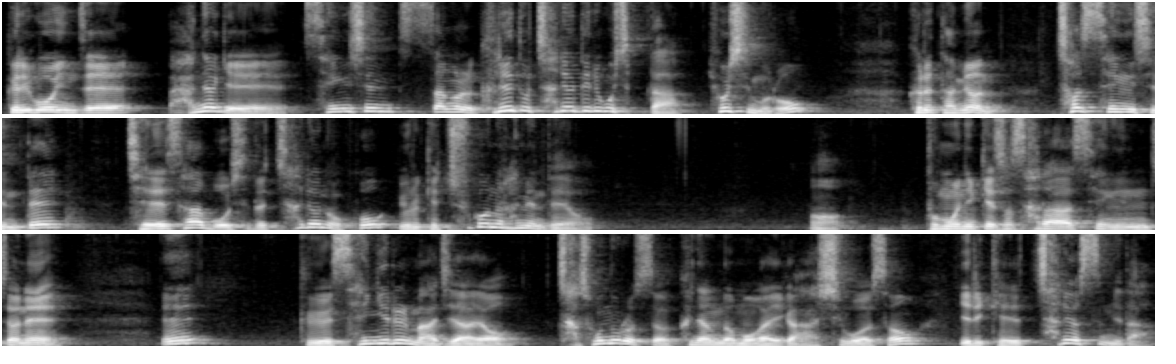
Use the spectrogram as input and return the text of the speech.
그리고 이제 만약에 생신상을 그래도 차려드리고 싶다. 효심으로. 그렇다면 첫 생신 때 제사 모시듯 차려놓고 이렇게 축원을 하면 돼요. 어, 부모님께서 살아 생전에 에? 그 생일을 맞이하여 자손으로서 그냥 넘어가기가 아쉬워서 이렇게 차렸습니다.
